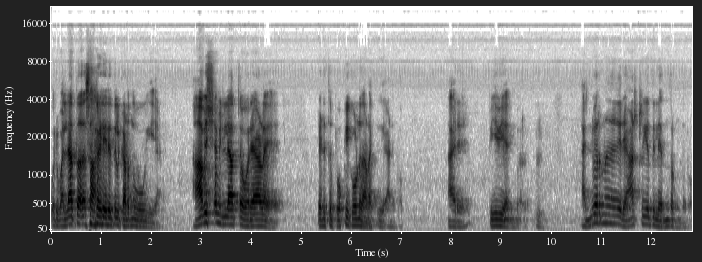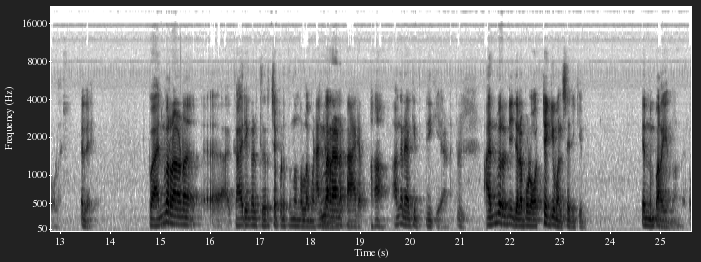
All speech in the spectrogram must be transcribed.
ഒരു വല്ലാത്ത സാഹചര്യത്തിൽ കടന്നു പോവുകയാണ്. ആവശ്യമില്ലാത്ത ഒരാളെ എടുത്ത് പൊക്കിക്കൊണ്ട് നടക്കുകയാണിപ്പം ആര്? P V Anvar. അൻവറിന് രാഷ്ട്രീയത്തിൽ എന്തുണ്ട് റോൾ? അല്ലേ? ഇപ്പോൾ അൻവറാണ് കാര്യങ്ങൾ തീർച്ചപ്പെടുത്തുന്നുള്ള അൻവറാണ് താരം. ആ അങ്ങനെ ഇരിക്കുകയാണ്. അൻവറിന് ചിലപ്പോൾ ഒറ്റയ്ക്ക് മത്സരിക്കും എന്നും പറയുന്നുണ്ട്.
